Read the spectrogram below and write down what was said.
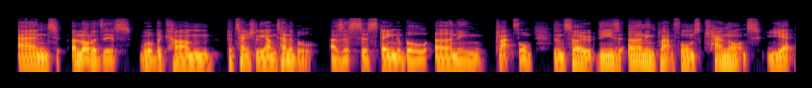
And a lot of this will become potentially untenable as a sustainable earning platform. And so these earning platforms cannot yet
